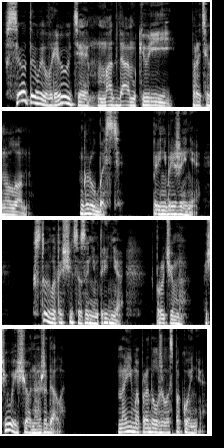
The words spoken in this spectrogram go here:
«Все-то вы врете, мадам Кюри», — протянул он. Грубость, пренебрежение. Стоило тащиться за ним три дня. Впрочем, а чего еще она ожидала? Наима продолжила спокойнее.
